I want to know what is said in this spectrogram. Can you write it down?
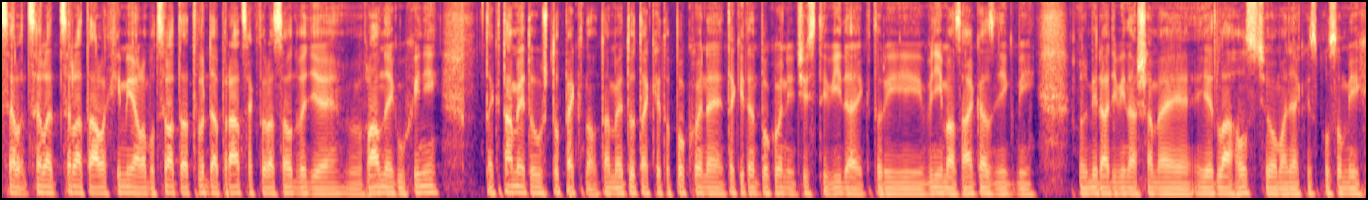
celé, celé, celá tá alchymia, alebo celá tá tvrdá práca, ktorá sa odvedie v hlavnej kuchyni, tak tam je to už to pekno. Tam je to takéto pokojné, taký ten pokojný čistý výdaj, ktorý vníma zákazník. My veľmi radi vynášame jedlá hosťom a nejakým spôsobom ich,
